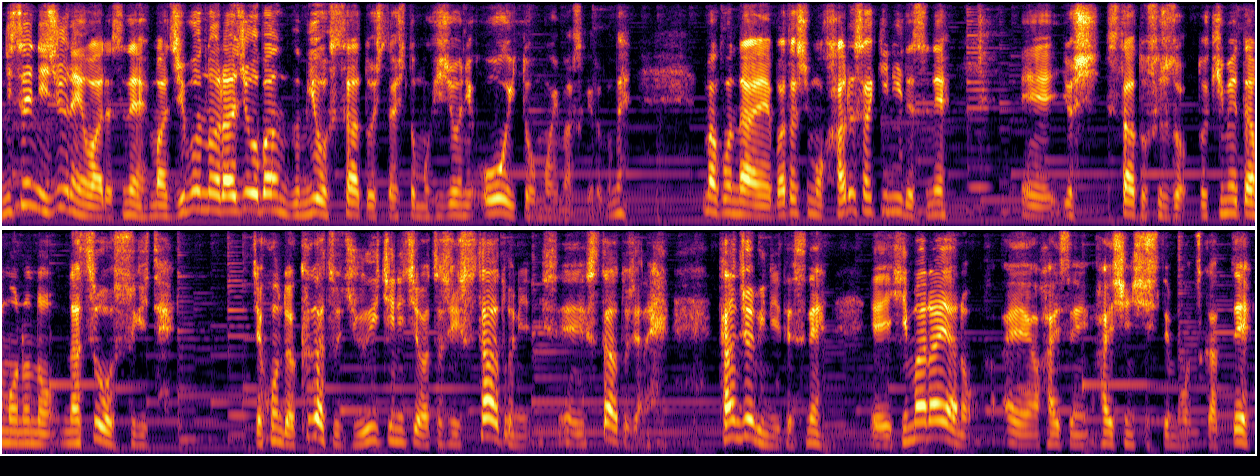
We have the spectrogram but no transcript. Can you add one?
2020年はですね、まあ、自分のラジオ番組をスタートした人も非常に多いと思いますけどもね、まあ、こんな、え、私も春先にですね、えー、よし、スタートするぞと決めたものの夏を過ぎて、じゃあ今度は9月11日、私、スタートに、えー、スタートじゃない、誕生日にですね、えー、ヒマラヤの、えー、配信配信システムを使って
